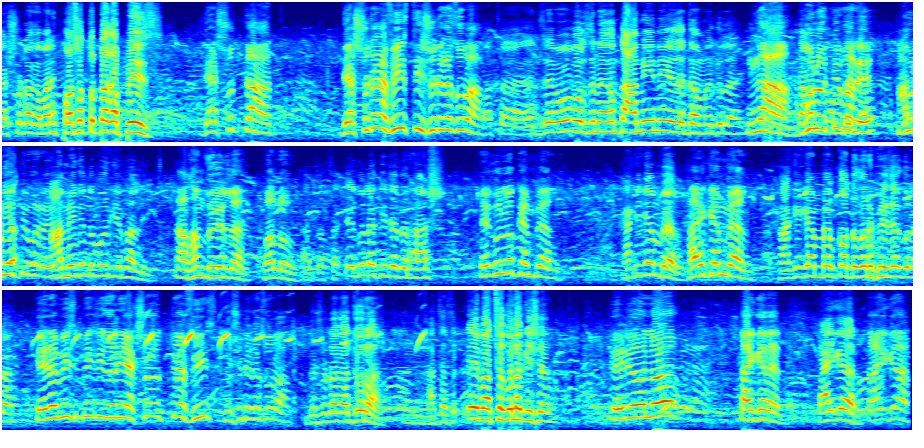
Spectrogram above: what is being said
দেড়শো টাকা মানে পঁচাত্তর টাকা পিস দেড়শো না দেড়শো টাকা ফিস তিনশো টাকা জোড়া। আচ্ছা যেভাবে বলছেন এখন তো আমি নিয়ে যেতাম এগুলা। না ভুল হতে পারে ভুল আমি- হতে পারে। আমি কিন্তু মুরগি ফালি। আলহামদুলিল্লাহ ভালো। আচ্ছা আচ্ছা এগুলা কি জাতের হাঁস? এগুলো ক্যাম্পেল খাকি ক্যাম্বেল হাই ক্যাম্পেল খাকি ক্যাম্বেল কত করে পিস এগুলা? এটা ফিস বিক্রি করি একশো টাকা ফিস দুশো টাকা জোড়া। দুশো টাকা জোড়া। আচ্ছা আচ্ছা এই বাচ্চাগুলো কিসের? এটা হলো টাইগারের টাইগার টাইগার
